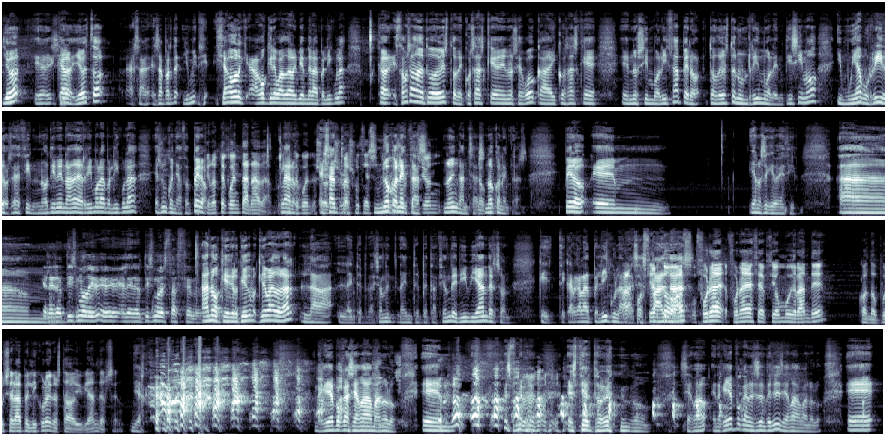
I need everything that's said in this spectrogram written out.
yo, eh, claro, yo esto, o sea, esa parte, yo si, si algo, algo quiero valorar bien de la película, claro, estamos hablando de todo esto, de cosas que nos evoca y cosas que eh, nos simboliza, pero todo esto en un ritmo lentísimo y muy aburrido, es decir, no tiene nada de ritmo la película, es un coñazo, pero... que no te cuenta nada. porque Claro, no te cuenta- exacto. no conectas, no enganchas, no, no conectas. Pero, em, ya no sé qué iba a decir. El erotismo de, eh, el erotismo de esta escena. Ah, no, que lo que quiero valorar la, la interpretación de, la interpretación de Vivi Anderson, que te carga la película a Ah, las por cierto, espaldas. fue una, fue una decepción muy grande cuando puse la película y no estaba Vivi Anderson. Ya. En aquella época se llamaba Manolo. Em, es, cierto, ¿eh? No, se llamaba- en aquella época, en el 66, se llamaba Manolo. Eh,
